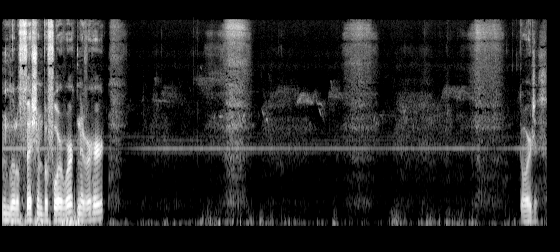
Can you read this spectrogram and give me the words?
A little fishing before work never hurt. Gorgeous.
